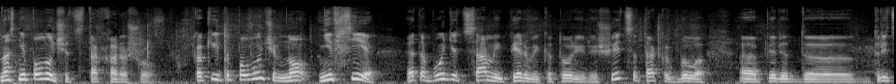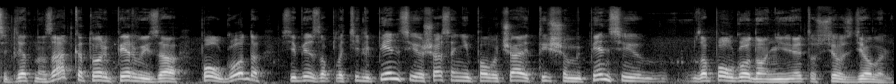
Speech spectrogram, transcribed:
У нас не получится так хорошо. Какие-то получим, но не все это будет самый первый, который решится, так как было э, перед э, 30 лет назад, который первый за полгода себе заплатили пенсию, сейчас они получают тысячами пенсии, за полгода они это все сделали.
